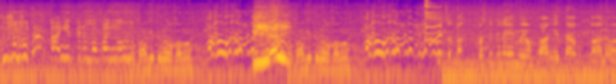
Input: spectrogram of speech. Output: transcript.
Pangit pero mabango. Pangit pero mabango. Pangit pero mabango. So, pa- Mas pipiliin mo yung pangit na ano, mabango.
